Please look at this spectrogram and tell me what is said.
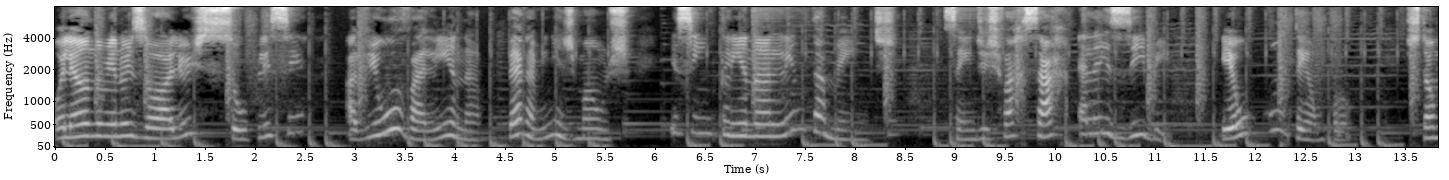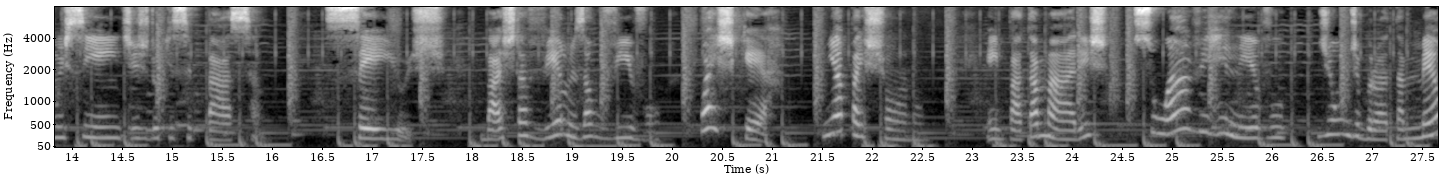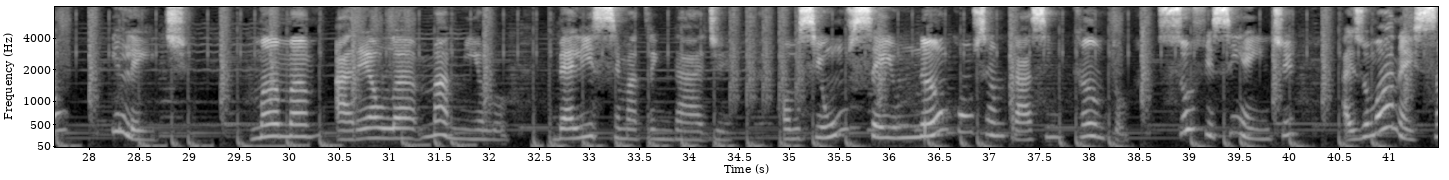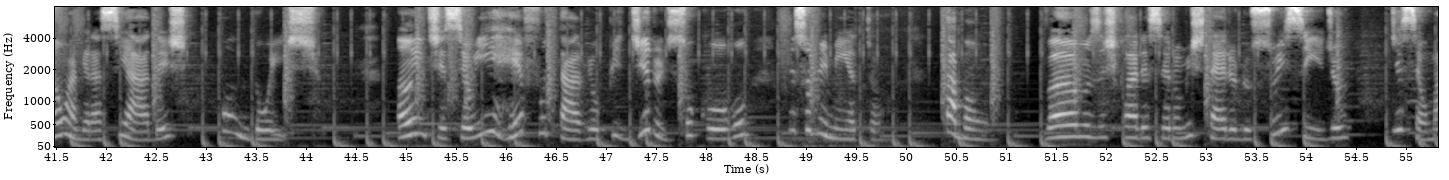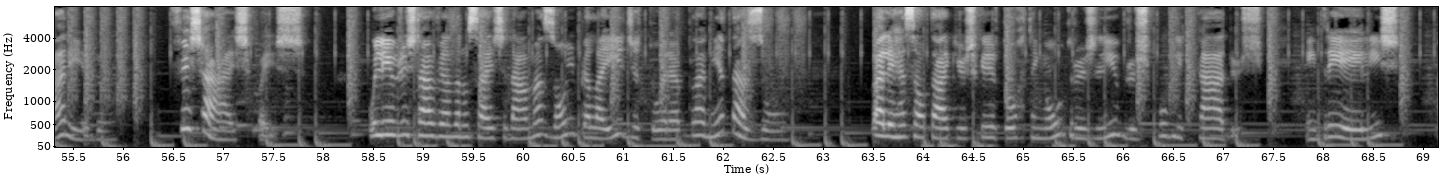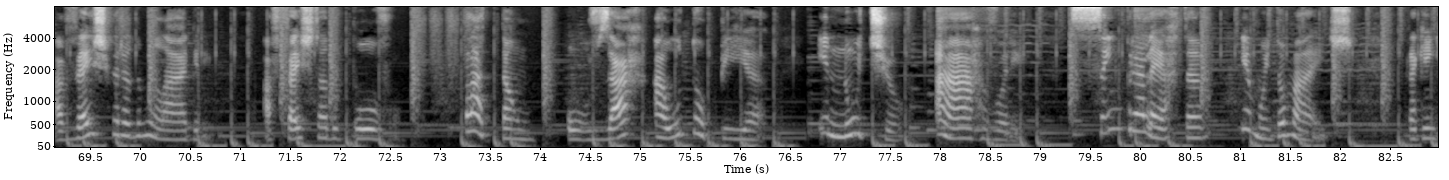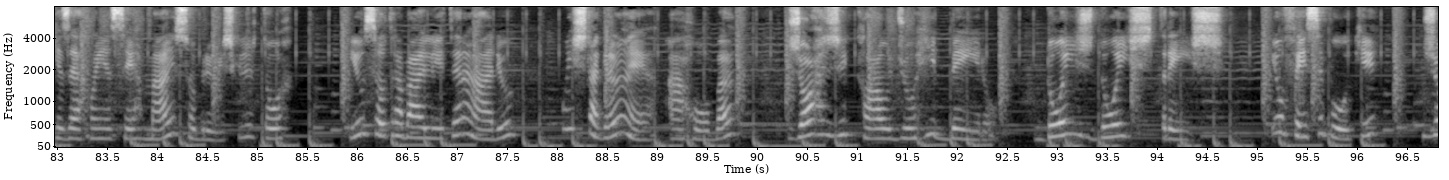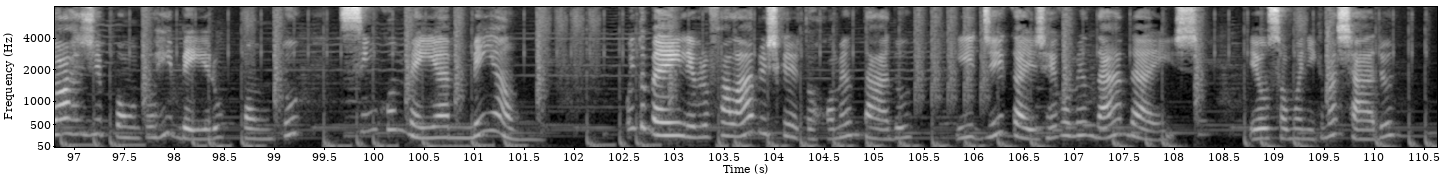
Olhando-me nos olhos, súplice, a viúva Alina pega minhas mãos e se inclina lentamente. Sem disfarçar, ela exibe. Eu contemplo. Estamos cientes do que se passa. Seios. Basta vê-los ao vivo, quaisquer. Me apaixono em patamares, suave relevo de onde brota mel e leite. Mama, areola, mamilo, belíssima trindade, como se um seio não concentrasse encanto suficiente, as humanas são agraciadas com dois. Ante seu irrefutável pedido de socorro, me submeto. Tá bom, Vamos esclarecer o mistério do suicídio de seu marido. Fecha aspas. O livro está à venda no site da Amazon e pela editora Planeta Azul. Vale ressaltar que o escritor tem outros livros publicados, entre eles A Véspera do Milagre, A Festa do Povo, Platão, Ousar a Utopia, Inútil, a Árvore, Sempre Alerta e muito mais. Para quem quiser conhecer mais sobre o escritor e o seu trabalho literário, o Instagram é arroba Jorge Cláudio Ribeiro 223 e o Facebook jorge.ribeiro.5661. Muito bem, livro falado, escritor comentado e dicas recomendadas. Eu sou Monique Machado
